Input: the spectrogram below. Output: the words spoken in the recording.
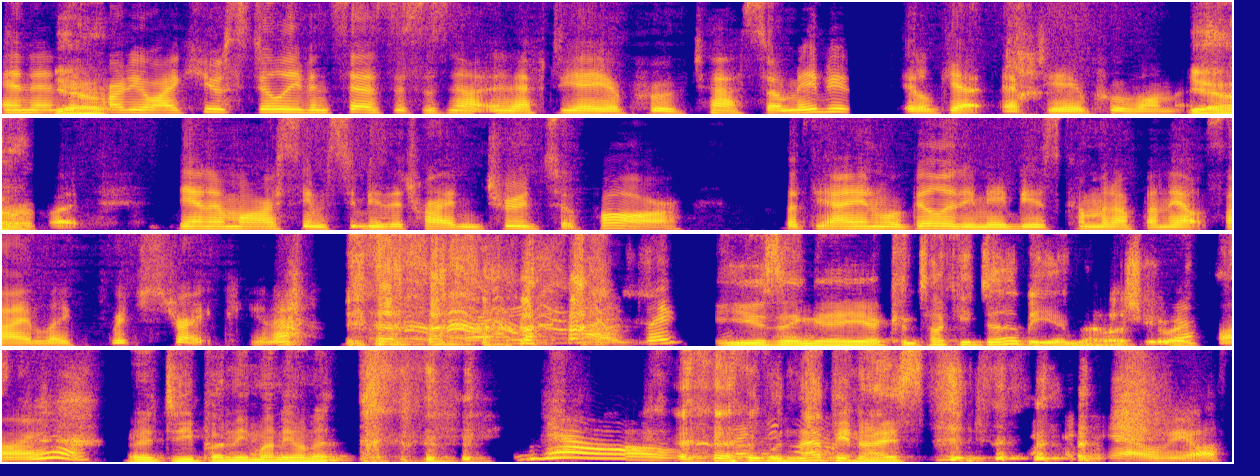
And then yeah. the Cardio IQ still even says this is not an FDA approved test. So maybe it'll get FDA approval. Yeah. Sure, but the NMR seems to be the tried and true so far. but the ion mobility maybe is coming up on the outside like Rich Strike, you know? like, Using a, a, Kentucky Derby analogy, right? That's all I Did you put any money on it? no. Wouldn't that be nice? yeah, it would be awesome.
